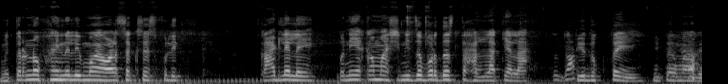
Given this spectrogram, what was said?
मित्रांनो फायनली मावळ सक्सेसफुली काढलेलं आहे. पण एका माशीने जबरदस्त हल्ला केला. ते दुखतंय इथं माग.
